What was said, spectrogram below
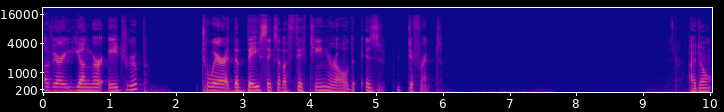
a very younger age group to where the basics of a 15 year old is different. I don't,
